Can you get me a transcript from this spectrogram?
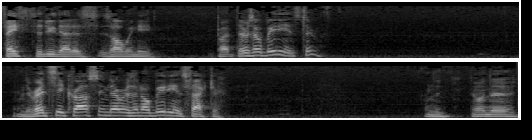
faith to do that is, is all we need. But there's obedience too. In the Red Sea crossing, there was an obedience factor. On the, on the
